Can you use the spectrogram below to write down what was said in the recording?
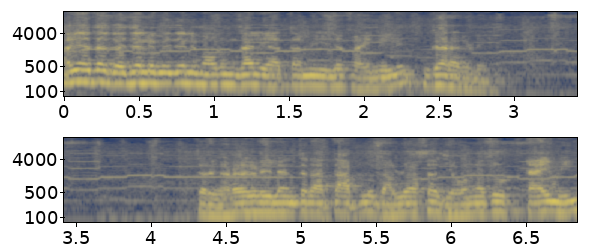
आणि आता गजाले बेजाले मारून झाली. आता मी इले फायनली घराकडे. तर घराकडे गेल्यानंतर आता आपलं झालो असा जेवणाचं टायमिंग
